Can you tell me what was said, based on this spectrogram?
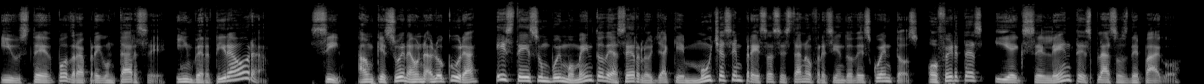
Y usted podrá preguntarse, ¿invertir ahora? Sí, aunque suena una locura, este es un buen momento de hacerlo ya que muchas empresas están ofreciendo descuentos, ofertas y excelentes plazos de pago.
